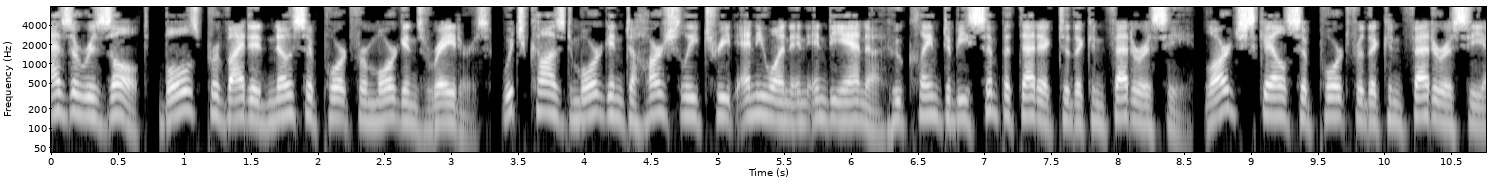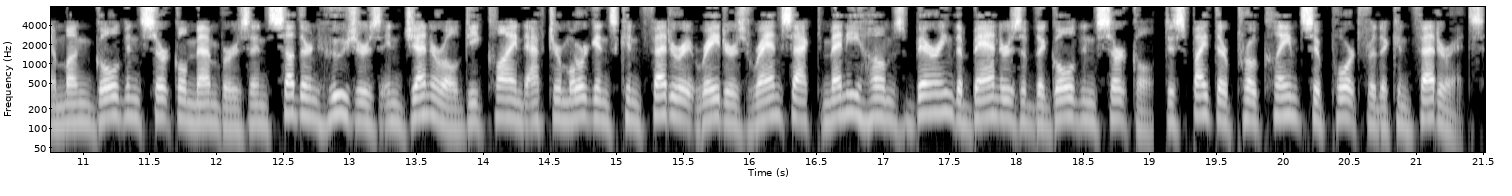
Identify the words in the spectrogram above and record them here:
As a result, Bowles provided no support for Morgan's raiders, which caused Morgan to harshly treat anyone in Indiana who claimed to be sympathetic to the Confederacy. Large scale support for the Confederacy among Golden Circle members and Southern Hoosiers in general declined after Morgan's Confederate raiders ransacked many homes bearing the banners of the Golden Circle, despite their proclaimed support for the Confederates.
